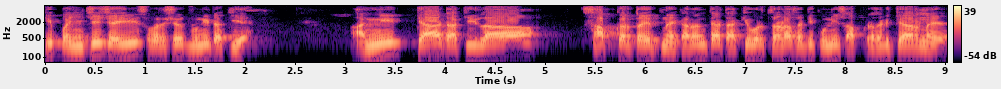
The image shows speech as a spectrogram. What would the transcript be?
की पंचेचाळीस वर्ष जुनी टाकी आहे. आणि त्या टाकीला साफ करता येत नाही कारण त्या टाकीवर चढासाठी कोणी साफ करण्यासाठी तयार नाही आहे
